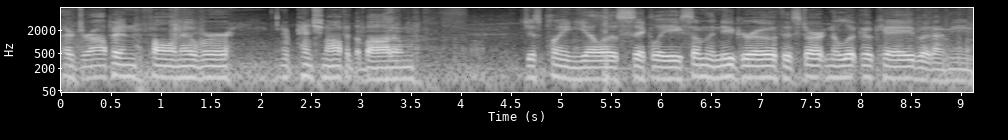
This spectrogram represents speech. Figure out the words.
they're dropping, falling over, they're pinching off at the bottom. Just plain yellow, sickly. Some of the new growth is starting to look okay, but I mean,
